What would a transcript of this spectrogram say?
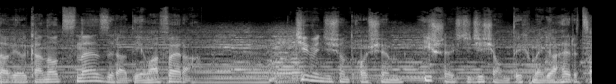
Święta Wielkanocne z Radiem Afera 98,6 MHz.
